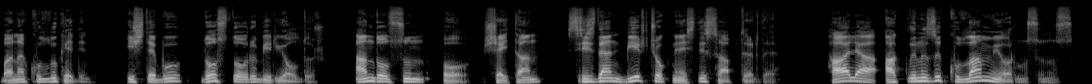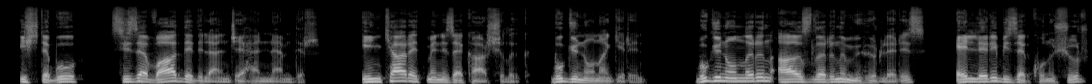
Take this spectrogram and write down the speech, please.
Bana kulluk edin. İşte bu dosdoğru bir yoldur. Andolsun o, şeytan, sizden birçok nesli saptırdı. Hala aklınızı kullanmıyor musunuz? İşte bu, size vaat edilen cehennemdir. İnkar etmenize karşılık, bugün ona girin. Bugün onların ağızlarını mühürleriz, elleri bize konuşur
